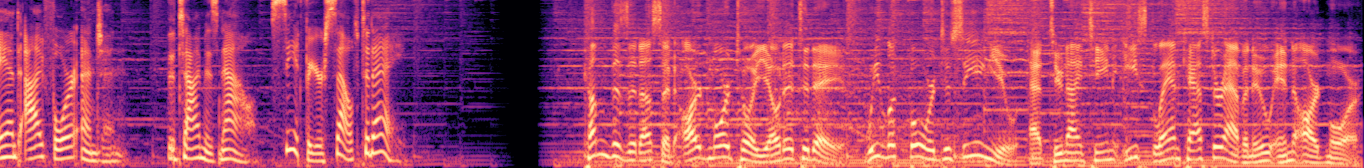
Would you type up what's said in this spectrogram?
and i4 engine. The time is now. See it for yourself today. Come visit us at Ardmore Toyota today. We look forward to seeing you at 219 East Lancaster Avenue in Ardmore.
